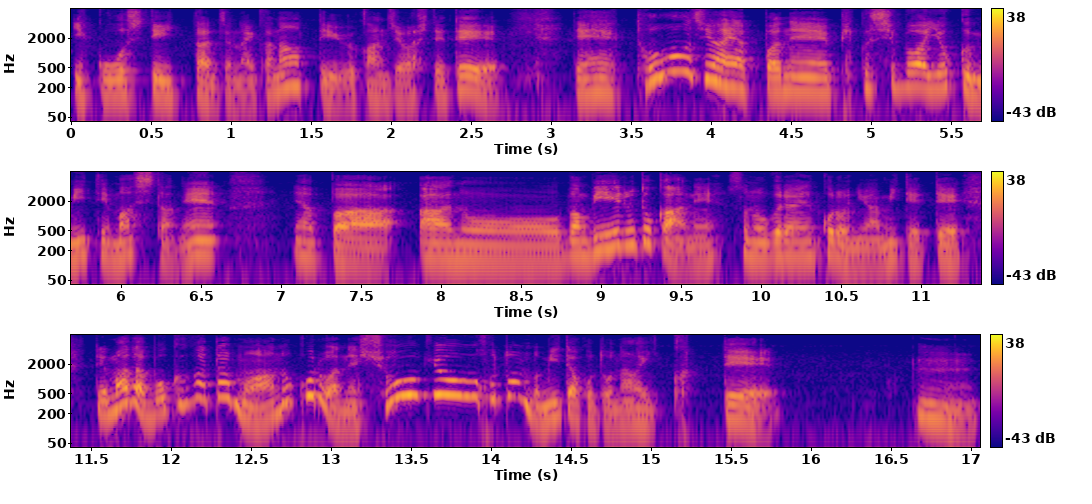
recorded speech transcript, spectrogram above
移行していったんじゃないかなっていう感じはしてて、で、当時はやっぱね、ピクシブはよく見てましたね。やっぱ、あの、まあ、BL とかはね、そのぐらいの頃には見てて、で、まだ僕が多分あの頃はね、商業をほとんど見たことなくて、うん。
